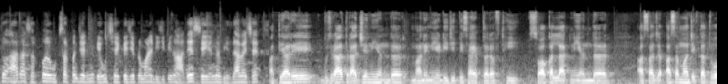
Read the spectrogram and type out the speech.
તો આ ઉપસરપંચ એમનું કહેવું છે કે જે પ્રમાણે ડીજીપીનો આદેશ છે એને બિરદાવે છે. અત્યારે ગુજરાત રાજ્યની અંદર માનનીય ડીજીપી સાહેબ તરફથી સો કલાકની અંદર અસામાજિક તત્વો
